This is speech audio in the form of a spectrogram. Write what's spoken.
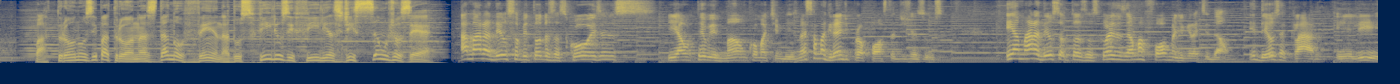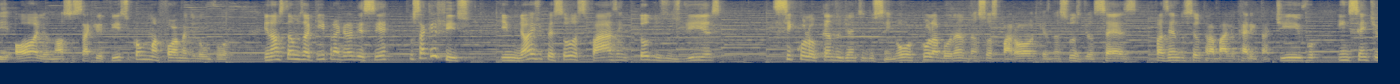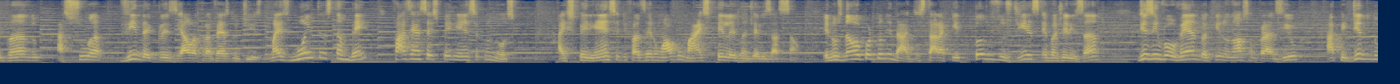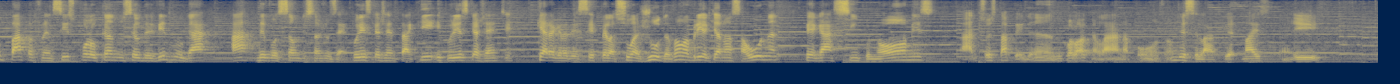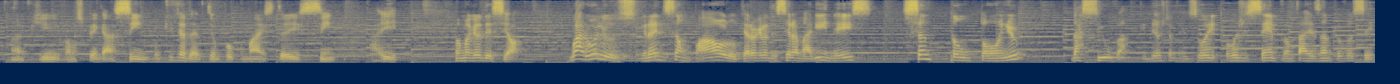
Patronos e patronas da novena dos filhos e filhas de São José. Amar a Deus sobre todas as coisas e ao teu irmão como a ti mesmo. Essa é uma grande proposta de Jesus. E amar a Deus sobre todas as coisas é uma forma de gratidão. E Deus, é claro, ele olha o nosso sacrifício como uma forma de louvor. E nós estamos aqui para agradecer o sacrifício que milhões de pessoas fazem todos os dias, se colocando diante do Senhor, colaborando nas suas paróquias, nas suas dioceses, fazendo o seu trabalho caritativo, incentivando a sua vida eclesial através do dízimo. Mas muitas também fazem essa experiência conosco, a experiência de fazer um algo mais pela evangelização. E nos dão a oportunidade de estar aqui todos os dias evangelizando, desenvolvendo aqui no nosso Brasil, a pedido do Papa Francisco, colocando no seu devido lugar a devoção de São José. Por isso que a gente está aqui e por isso que a gente quer agradecer pela sua ajuda. Vamos abrir aqui a nossa urna, pegar cinco nomes. Ah, o senhor está pegando, coloca lá na ponta. Vamos desse lado, mais aí. Aqui, vamos pegar cinco. Aqui já deve ter um pouco mais, três, cinco. Aí. Vamos agradecer, ó. Guarulhos, Grande São Paulo, quero agradecer a Maria Inês Santo Antônio da Silva. Que Deus te abençoe hoje e sempre. Vamos estar rezando por você.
